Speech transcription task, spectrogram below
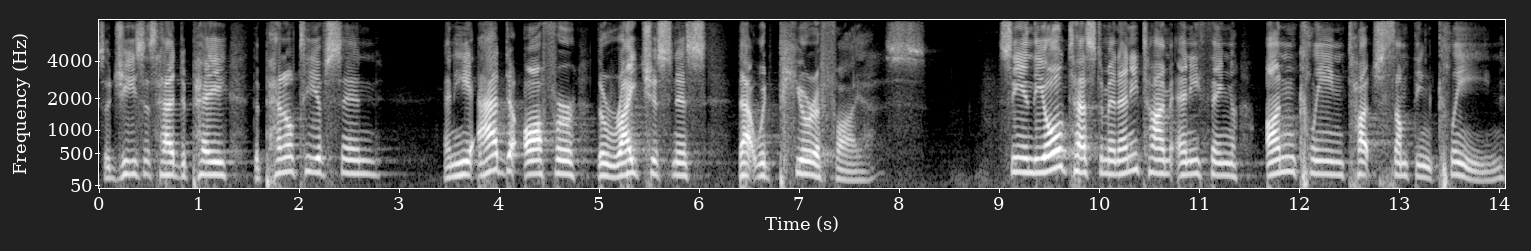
So Jesus had to pay the penalty of sin, and he had to offer the righteousness that would purify us. See, in the Old Testament, anytime anything unclean touched something clean,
